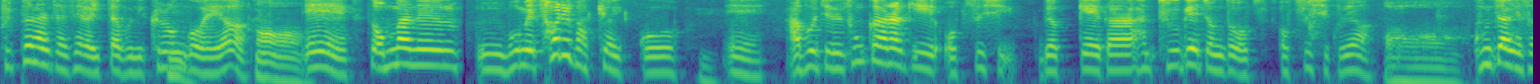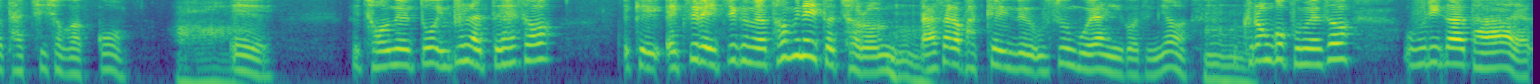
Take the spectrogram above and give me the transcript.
불편한 자세가 있다 보니 그런 거예요. 어. 예. 그래서 엄마는 음, 몸에 철이 박혀 있고, 음. 예. 아버지는 손가락이 없으시 몇 개가 한 두 개 정도 없, 없으시고요. 어. 공장에서 다치셔 갖고, 아. 예. 저는 또 임플란트 해서 이렇게 엑스레이 찍으면 터미네이터처럼 음. 나사가 박혀 있는 우수 모양이거든요. 그런 거 보면서 우리가 다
